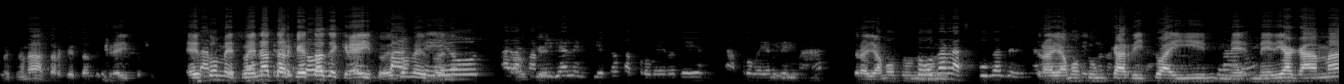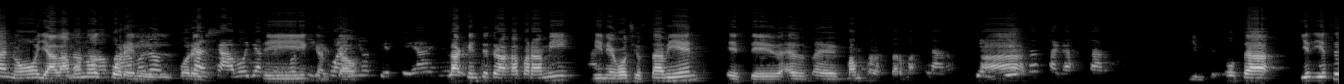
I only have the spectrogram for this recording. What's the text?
Me suena a tarjetas de crédito. Eso me suena a tarjetas de crédito, eso me suena. A la familia le empiezas a proveer de, a proveer de más. Traíamos un, Todas las fugas de dinero. traíamos un carrito ahí, me- media gama, no, ya No, no, vámonos no, por vámonos, el, por el, al cabo ya sí, tengo cinco años, siete años. la gente trabaja para mí, mi negocio está bien, este, eh, eh, vamos a gastar más. Claro. Y Ah. empiezas a gastar más. Y O sea, y, y ese,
